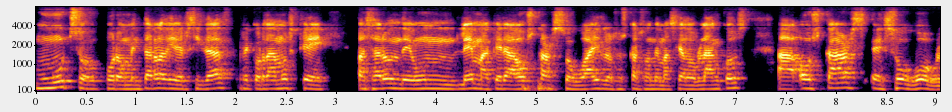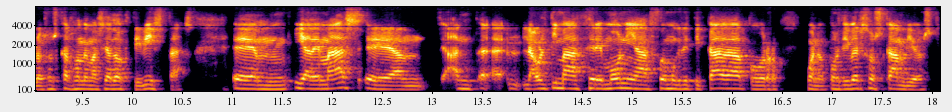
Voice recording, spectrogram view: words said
mucho por aumentar la diversidad. Recordamos que pasaron de un lema que era Oscars so white, los Oscars son demasiado blancos, a Oscars eh, so woke, los Oscars son demasiado activistas. Em, y además, eh, la última ceremonia fue muy criticada por, bueno, por diversos cambios.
